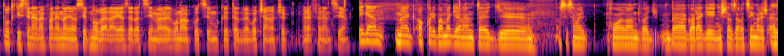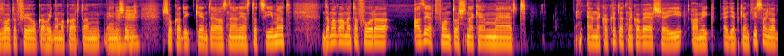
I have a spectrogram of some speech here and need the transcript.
Tóth Krisztinának van egy nagyon szép novellája ezzel a címmel, egy vonalkó című kötetben, bocsánat, csak referencia. Igen, meg akkoriban megjelent egy, azt hiszem, hogy holland vagy belga regény is ezzel a címmel, és ez volt a fő oka, hogy nem akartam én is uh-huh. egy sokadikként elhasználni ezt a címet. De maga a metafora azért fontos nekem, mert ennek a kötetnek a versei, amik egyébként viszonylag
